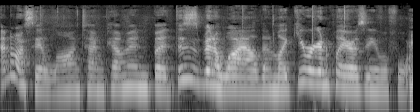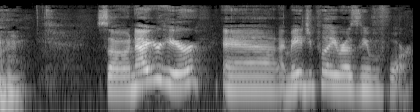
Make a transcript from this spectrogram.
I don't want to say a long time coming, but this has been a while. Then, like, you were gonna play Resident Evil 4 So now you're here, and I made you play Resident Evil Four.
